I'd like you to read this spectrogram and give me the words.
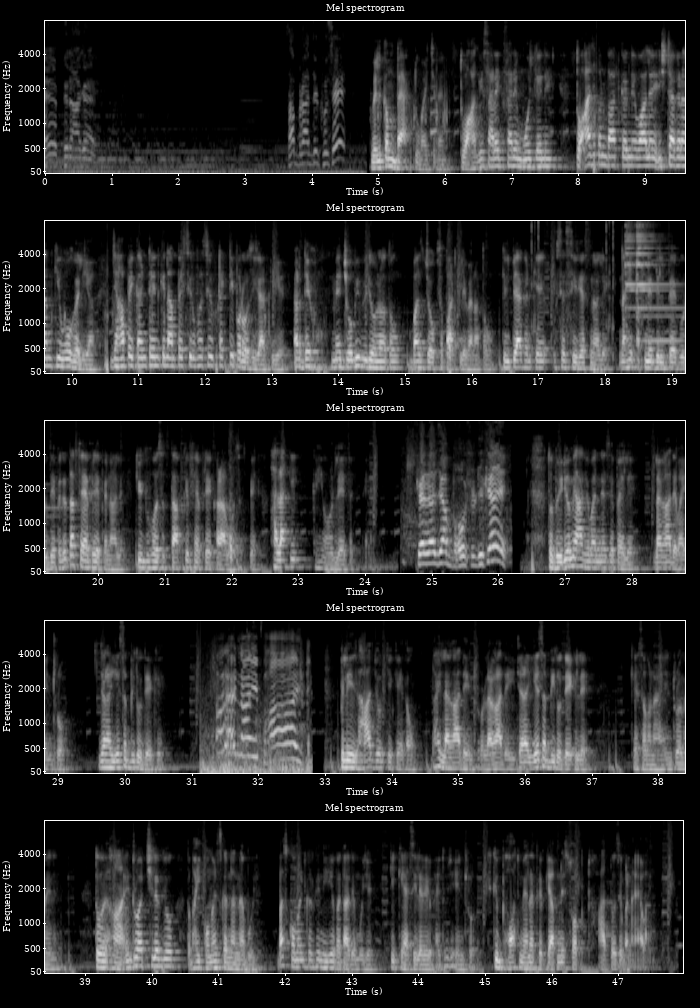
ले फिर आ गए। सब राज्य खुश है? Welcome back to my channel तो आगे सारे के सारे मौज लेने। तो आज अपन बात करने वाले हैं इंस्टाग्राम की वो गलियाँ जहाँ पे कंटेंट के नाम पे सिर्फ़ और सिर्फ़ टट्टी परोसी जाती है। और देखो मैं जो भी वीडियो बनाता हूँ बस जोक सपाट के लिए बनाता हूँ। कृपया करके उसे सीरियस ना ले ना ही अपने दिल पे गुर्दे पे तथा फेफड़े पे ना ले क्योंकि हो सकता है आपके फेफड़े खराब हो सकते हैं। हालाँकि कहीं और ले सकते हैं। तो वीडियो में आगे बढ़ने से पहले लगा दे भाई इंट्रो जरा ये सब भी तो देखे। अरे नहीं भाई। प्लीज़ हाथ जोड़ के कहता हूँ। भाई लगा दे इंट्रो लगा दे। जरा ये सब भी तो देख ले। कैसा बनाया इंट्रो मैंने? तो हाँ इंट्रो अच्छी लगी हो तो भाई कमेंट्स करना ना भूल। बस कमेंट करके नीचे बता दे मुझे कि कैसी लगे भाई तुझे इंट्रो क्योंकि बहुत मेहनत करके अपने सॉफ्ट हाथों से बनाया भाई।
